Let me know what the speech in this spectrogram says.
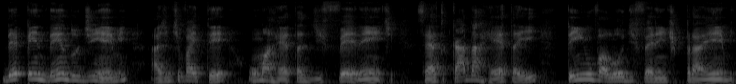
Dependendo de m, a gente vai ter uma reta diferente, certo? Cada reta aí tem um valor diferente para m,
